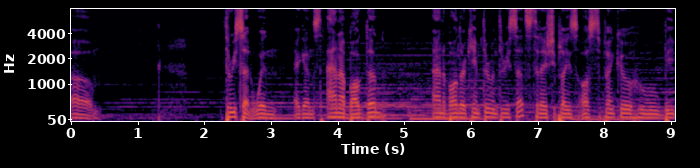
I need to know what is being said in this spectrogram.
um, three set win against Ana Bogdan. Anna Bondar came through in three sets. Today she plays Ostapenko, who beat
